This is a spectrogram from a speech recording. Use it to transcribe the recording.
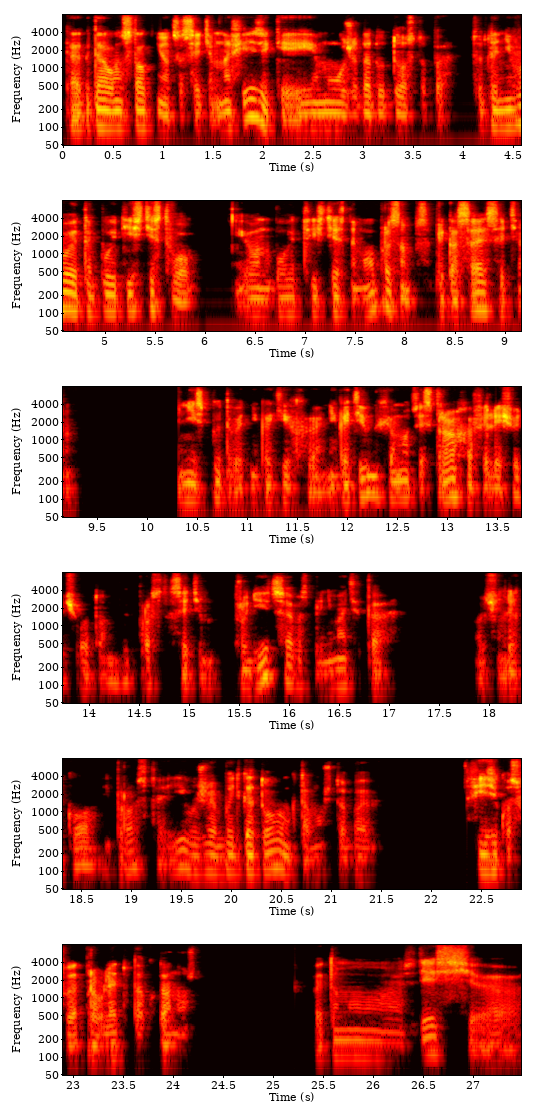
Когда он столкнется с этим на физике, и ему уже дадут доступы, то для него это будет естеством. И он будет естественным образом, соприкасаясь с этим, не испытывать никаких э, негативных эмоций, страхов или еще чего-то. Он будет просто с этим трудиться, воспринимать это очень легко и просто, и уже быть готовым к тому, чтобы физику свою отправлять туда, куда нужно. Поэтому здесь э,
